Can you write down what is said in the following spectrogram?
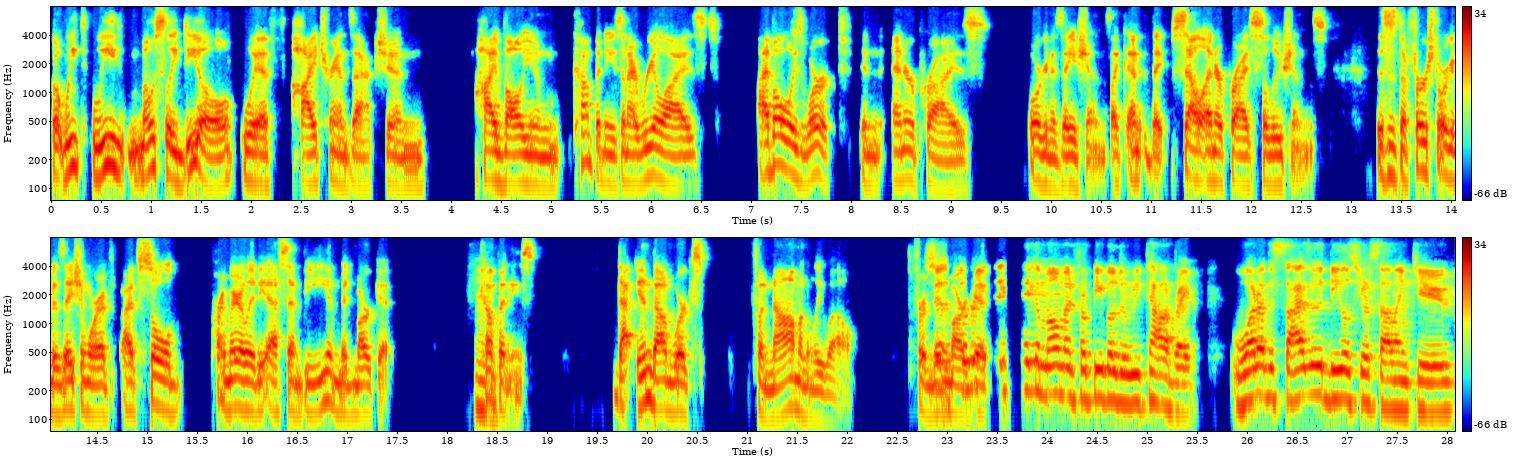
but we we mostly deal with high transaction high volume companies and i realized i've always worked in enterprise organizations like they sell enterprise solutions. This is the first organization where i've, I've sold primarily to smb and mid-market hmm. companies. That inbound works phenomenally well for so mid-market. take a moment for people to recalibrate. What are the size of the deals you're selling to?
